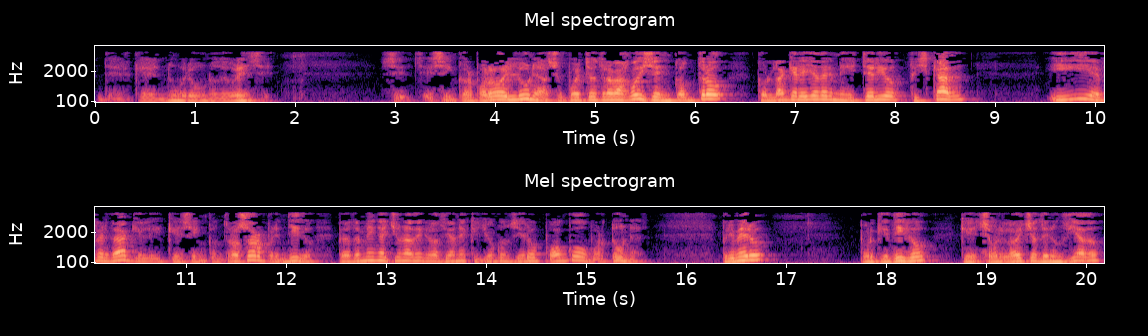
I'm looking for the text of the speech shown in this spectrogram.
del que es el número uno de Orense, se, incorporó el lunes a su puesto de trabajo y se encontró con la querella del Ministerio Fiscal y es verdad que, que se encontró sorprendido, pero también ha hecho unas declaraciones que yo considero poco oportunas. Primero, porque dijo que sobre los hechos denunciados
